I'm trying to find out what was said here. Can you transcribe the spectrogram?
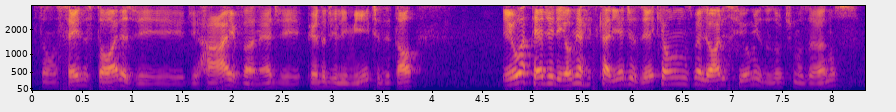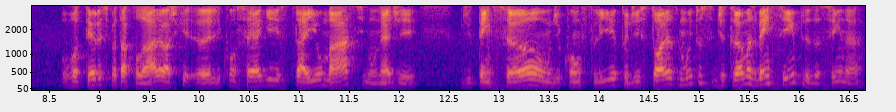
São seis histórias de, de raiva, né? De perda de limites e tal. Eu até diria, eu me arriscaria a dizer que é um dos melhores filmes dos últimos anos. O roteiro é espetacular, eu acho que ele consegue extrair o máximo, né, de, de tensão, de conflito, de histórias muito de tramas bem simples assim, né?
